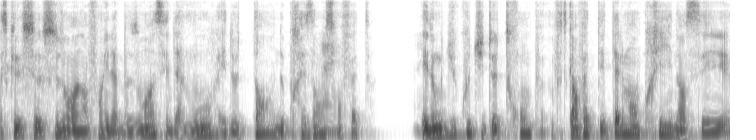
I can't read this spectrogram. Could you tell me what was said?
ce, que, ce, dont un enfant il a besoin, c'est d'amour et de temps, de présence, en fait. Et donc, du coup, tu te trompes. Parce qu'en fait, tu es tellement pris dans ces,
